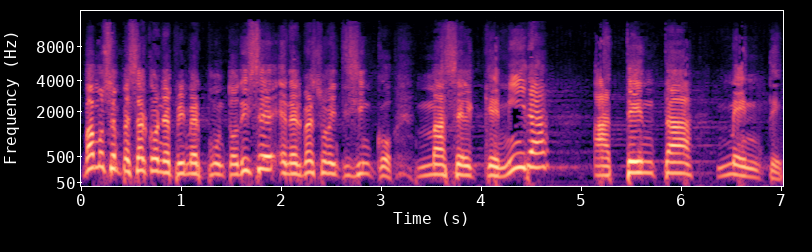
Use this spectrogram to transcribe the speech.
Vamos a empezar con el primer punto. Dice en el verso 25, mas el que mira atentamente.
